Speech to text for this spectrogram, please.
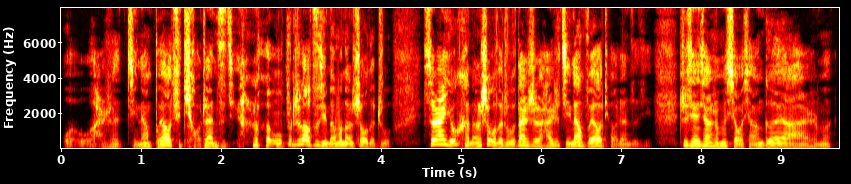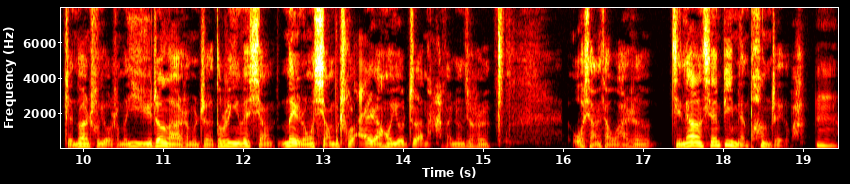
我我还是尽量不要去挑战自己，是吧？我不知道自己能不能受得住，虽然有可能受得住，但是还是尽量不要挑战自己。之前像什么小翔哥呀，还是什么诊断出有什么抑郁症啊，什么这都是因为想内容想不出来，然后又这那，反正就是，我想一想，我还是尽量先避免碰这个吧。嗯，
